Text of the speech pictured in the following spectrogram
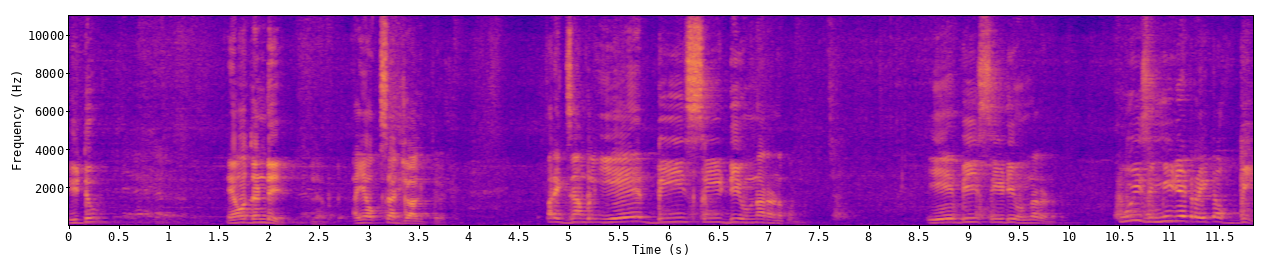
ఇటు. ఏమవుతుందండి లెఫ్ట్ అయ్యా ఒకసారి జాగ్రత్త. For example A B C D ఉన్నారనుకోండి. ఏబిసిడి ఉన్నారు who is immediate right of B?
